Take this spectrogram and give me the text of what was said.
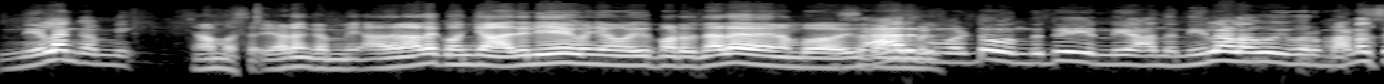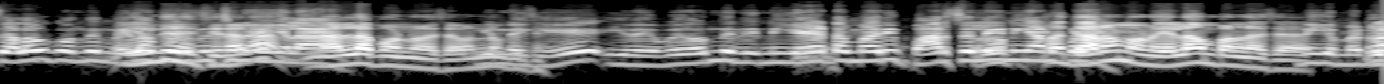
நிலம் கம்மி. ஆமாம் சார் இடம் கம்மி. அதனால கொஞ்சம் அதுலேயே கொஞ்சம் இது பண்ணுறதுனால நம்ம இது பண்ண சாருக்கு மட்டும் வந்துட்டு நி- அந்த நில அளவு இவர் மனசு அளவுக்கு வந்து நிலம் இருந்துச்சுன்னு. நல்லா பண்ணலாம் சார் ஒன்றும் இன்னைக்கு இதை வந்து நீங்க ஏட்ட மாதிரி பார்சல்லே நீங்க அனுப்பலாம். தரம் பண்ணணும் எல்லாம் பண்ணலாம் சார். நீங்க இப்போ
